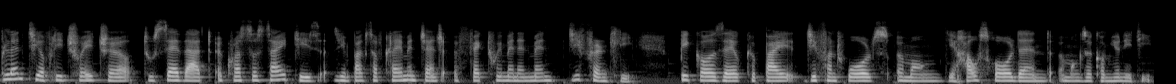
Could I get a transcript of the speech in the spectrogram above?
plenty of literature to say that across societies, the impacts of climate change affect women and men differently because they occupy different roles among the household and among the community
